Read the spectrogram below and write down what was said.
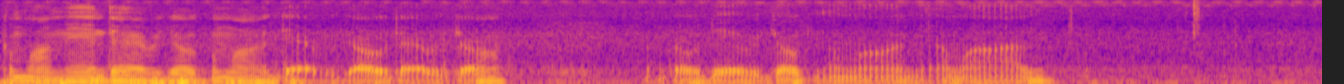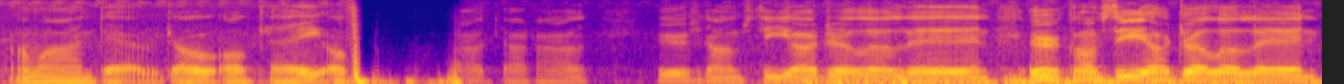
Come on, man. There we go. Come on. There we go. There we go go, there we go, come on, come on. Come on, there we go, okay, okay. Out, out, out. Here comes the adrenaline, here comes the adrenaline.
